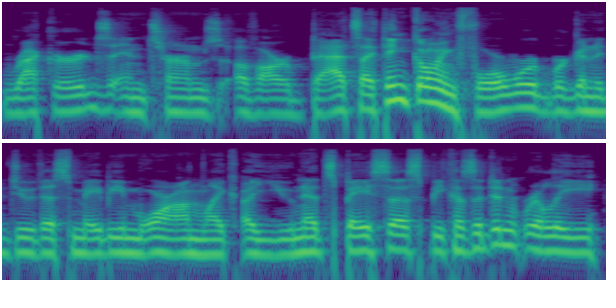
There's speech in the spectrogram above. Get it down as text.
records in terms of our bets. I think going forward we're going to do this maybe more on like a units basis because it didn't really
